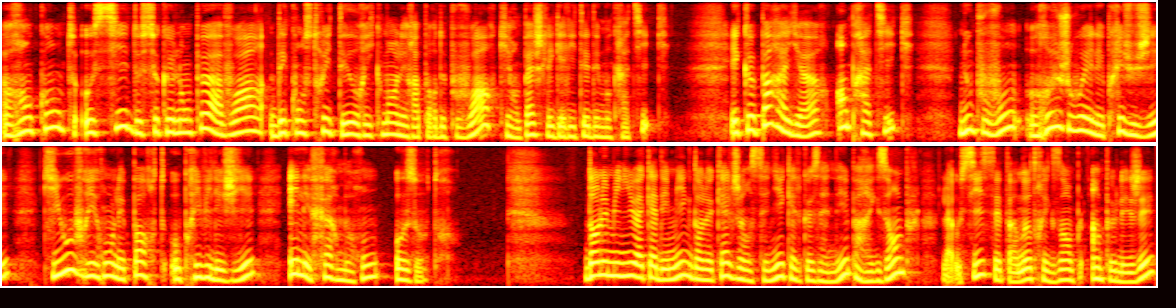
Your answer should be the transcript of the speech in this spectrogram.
rend compte aussi de ce que l'on peut avoir déconstruit théoriquement les rapports de pouvoir qui empêchent l'égalité démocratique, et que par ailleurs, en pratique, nous pouvons rejouer les préjugés qui ouvriront les portes aux privilégiés et les fermeront aux autres. Dans le milieu académique dans lequel j'ai enseigné quelques années, par exemple, là aussi c'est un autre exemple un peu léger,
